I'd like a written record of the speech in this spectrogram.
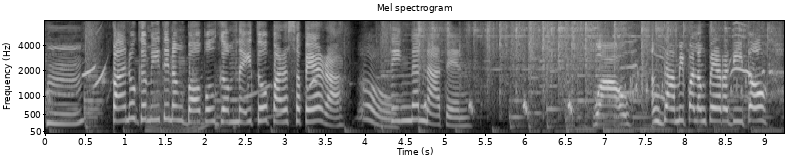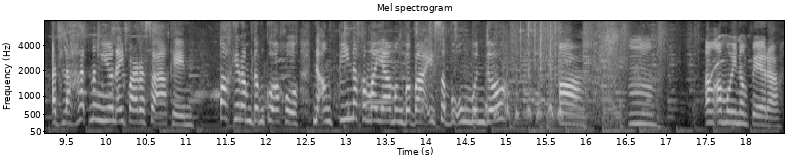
Hmm? Paano gamitin ang bubble gum na ito para sa pera? Tingnan natin. Wow! Ang dami palang pera dito! At lahat ng iyon ay para sa akin. Pakiramdam ko ako na ang pinakamayamang babae sa buong mundo. Ah, mm, ang amoy ng pera.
